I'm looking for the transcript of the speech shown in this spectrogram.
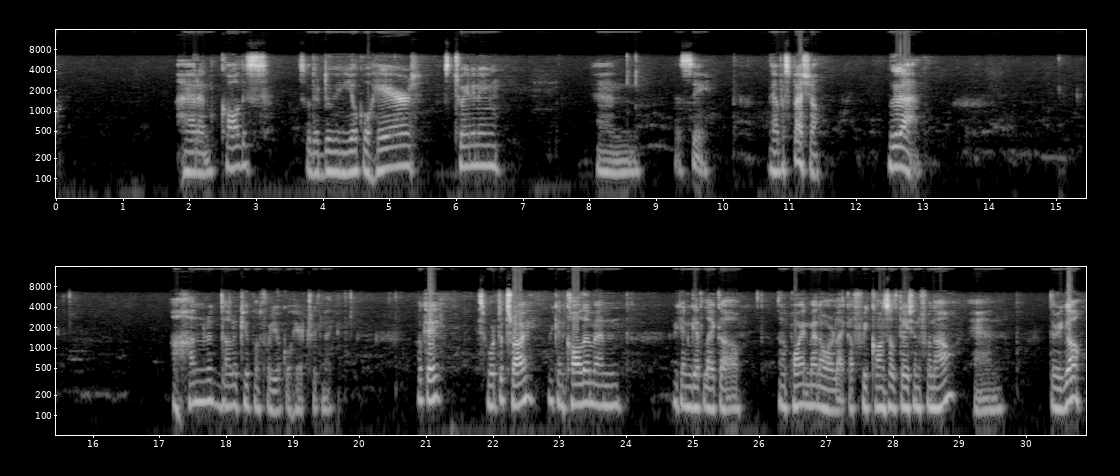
ahead and call this. So they're doing Yuko hair straightening. And let's see. They have a special. Look at that. A hundred dollar coupon for Yuko hair treatment. Okay, it's worth a try. We can call them and we can get like a an appointment or like a free consultation for now. And there you go.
